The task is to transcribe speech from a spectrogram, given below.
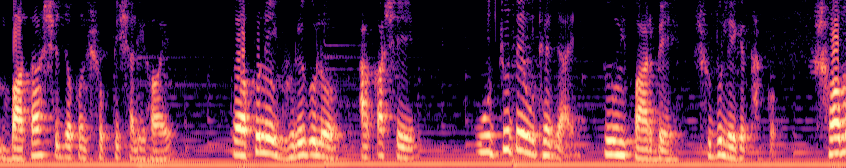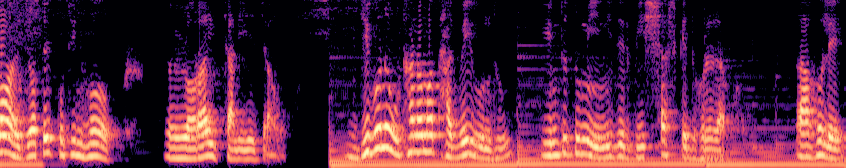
বাতাস যখন শক্তিশালী হয়, তখন এই ঘুরেগুলো আকাশে উঁচুতে উঠে যায়। তুমি পারবে শুধু লেগে থাকো। সময় যতই কঠিন হোক, লড়াই চালিয়ে যাও। জীবনে উঠানামা থাকবেই বন্ধু, কিন্তু তুমি নিজের বিশ্বাসকে ধরে রাখো। তাহলে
